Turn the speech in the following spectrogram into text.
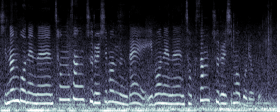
지난번에는 청상추를 심었는데 이번에는 적상추를 심어보려고요.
